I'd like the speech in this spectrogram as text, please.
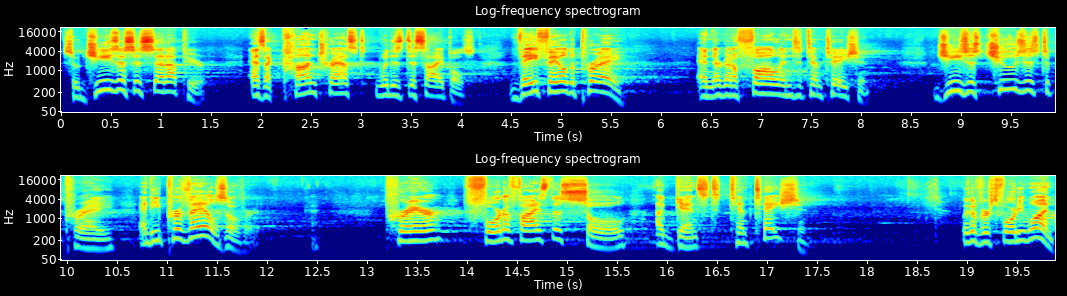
So Jesus is set up here as a contrast with his disciples. They fail to pray, and they're going to fall into temptation. Jesus chooses to pray and he prevails over it. Prayer fortifies the soul against temptation. Look at verse 41.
